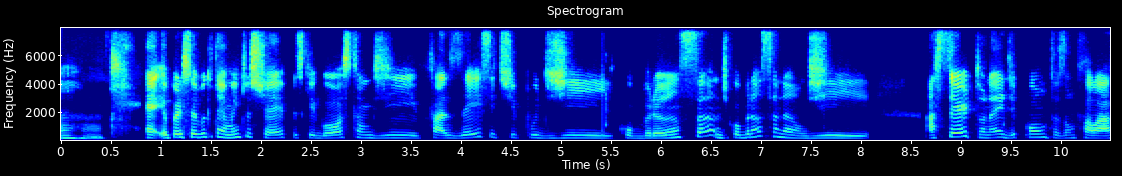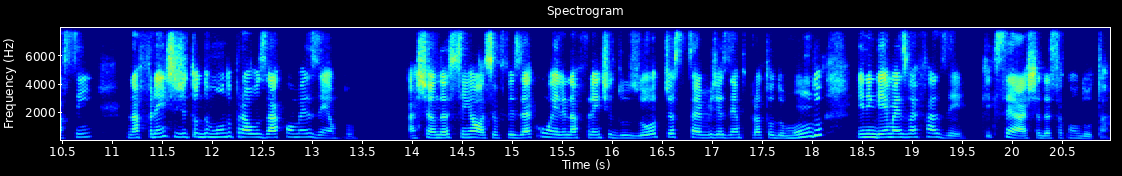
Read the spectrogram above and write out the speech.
Uhum. É, eu percebo que tem muitos chefes que gostam de fazer esse tipo de cobrança, de cobrança não, de acerto, né, de contas, vamos falar assim, na frente de todo mundo para usar como exemplo. Achando assim, ó, se eu fizer com ele na frente dos outros, já serve de exemplo para todo mundo e ninguém mais vai fazer. O que, que, você acha dessa conduta?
